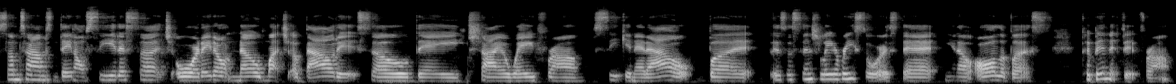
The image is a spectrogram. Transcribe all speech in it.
sometimes they don't see it as such or they don't know much about it, so they shy away from seeking it out, but it's essentially a resource that, you know, all of us could benefit from.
